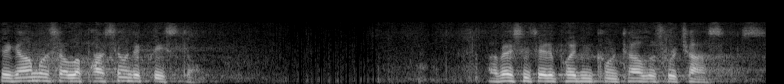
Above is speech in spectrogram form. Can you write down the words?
Llegamos a la pasión de Cristo. A veces ustedes pueden contar los rechazos.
